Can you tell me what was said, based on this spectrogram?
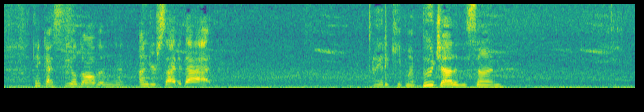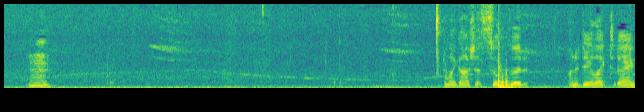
I think I sealed all the underside of that. I got to keep my booch out of the sun. Mmm. Oh my gosh, that's so good on a day like today.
